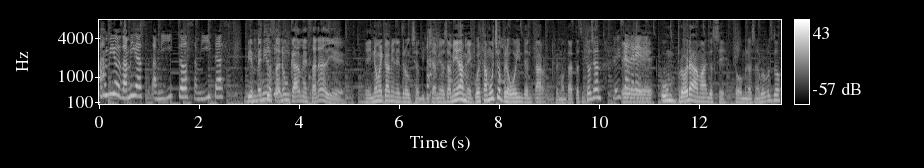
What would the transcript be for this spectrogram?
Amigos, amigas, amiguitos, amiguitas. Bienvenidos a Nunca Ames a Nadie. Eh, no me cambien la introducción, dijiste amigos, amigas, me cuesta mucho, pero voy a intentar remontar esta situación. Lo hice adrede. Eh, un programa, lo sé, todo me lo hacen a propósito.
